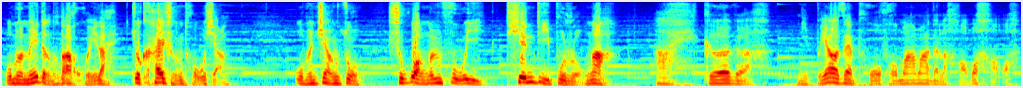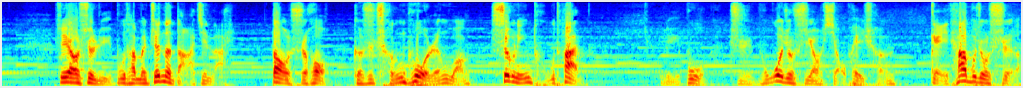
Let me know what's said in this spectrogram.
我们没等到他回来就开城投降，我们这样做是忘恩负义，天地不容啊！哎，哥哥，你不要再婆婆妈妈的了，好不好啊？这要是吕布他们真的打进来，到时候可是城破人亡、生灵涂炭。吕布只不过就是要小沛城，给他不就是了？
